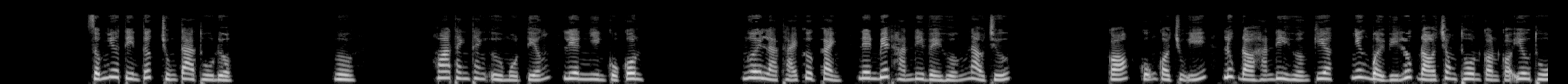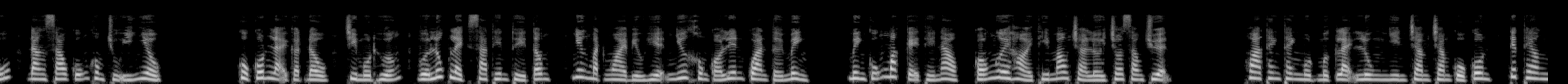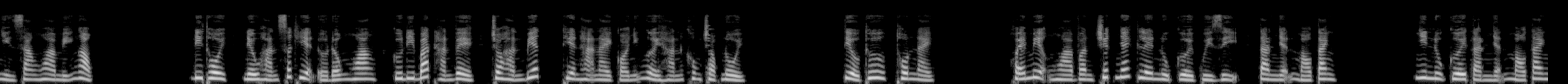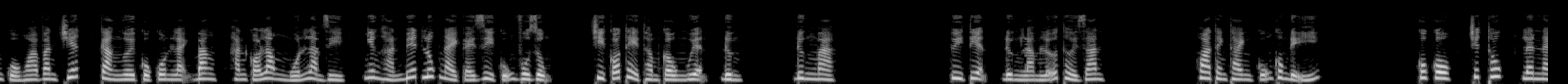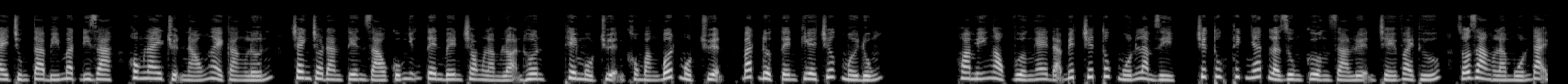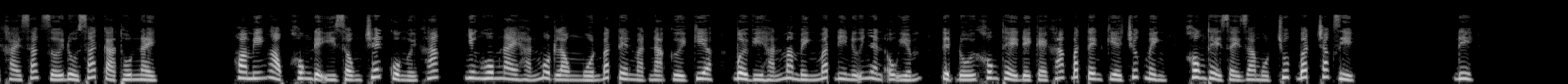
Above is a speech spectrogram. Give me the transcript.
Giống như tin tức chúng ta thu được ngờ. Hoa Thanh Thanh ừ một tiếng, liền nhìn cổ côn. Ngươi là thái cực cảnh, nên biết hắn đi về hướng nào chứ? Có, cũng có chú ý, lúc đó hắn đi hướng kia, nhưng bởi vì lúc đó trong thôn còn có yêu thú, đằng sau cũng không chú ý nhiều, Cổ côn lại gật đầu, chỉ một hướng, vừa lúc lệch xa thiên thủy tông, nhưng mặt ngoài biểu hiện như không có liên quan tới mình. Mình cũng mặc kệ thế nào, có người hỏi thì mau trả lời cho xong chuyện. Hoa Thanh Thanh một mực lại lùng nhìn chằm chằm cổ côn, tiếp theo nhìn sang Hoa Mỹ Ngọc. Đi thôi, nếu hắn xuất hiện ở Đông Hoang, cứ đi bắt hắn về, cho hắn biết, thiên hạ này có những người hắn không chọc nổi. Tiểu thư, thôn này. Khóe miệng Hoa Văn chết nhách lên nụ cười quỷ dị, tàn nhẫn máu tanh, Nhìn nụ cười tàn nhẫn máu tanh của Hoa Văn Chiết, cả người của côn lạnh băng, hắn có lòng muốn làm gì, nhưng hắn biết lúc này cái gì cũng vô dụng. Chỉ có thể thầm cầu nguyện, đừng, đừng mà. Tùy tiện, đừng làm lỡ thời gian. Hoa Thành Thành cũng không để ý. Cô cô, chết thúc, lần này chúng ta bí mật đi ra, hôm nay chuyện náo ngày càng lớn, tranh cho đàn tiên giáo cũng những tên bên trong làm loạn hơn, thêm một chuyện không bằng bớt một chuyện, bắt được tên kia trước mới đúng. Hoa Mỹ Ngọc vừa nghe đã biết chết thúc muốn làm gì, chết thúc thích nhất là dùng cường giả luyện chế vài thứ, rõ ràng là muốn đại khai sát giới đồ sát cả thôn này. Hoa Mỹ Ngọc không để ý sống chết của người khác, nhưng hôm nay hắn một lòng muốn bắt tên mặt nạ cười kia, bởi vì hắn mà mình mất đi nữ nhân âu yếm, tuyệt đối không thể để kẻ khác bắt tên kia trước mình, không thể xảy ra một chút bất chắc gì. Đi.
